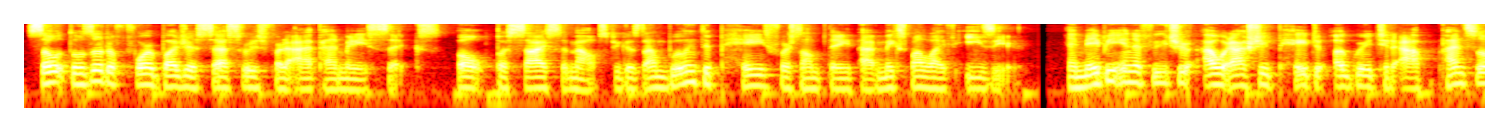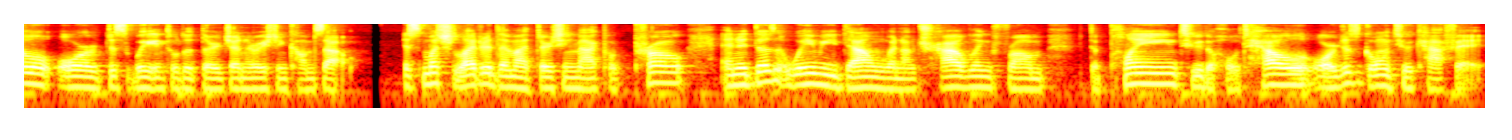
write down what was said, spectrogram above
So those are the four budget accessories for the iPad mini 6. Well, besides the mouse, because I'm willing to pay for something that makes my life easier. And maybe in the future, I would actually pay to upgrade to the Apple Pencil or just wait until the third generation comes out. It's much lighter than my 13 MacBook Pro and it doesn't weigh me down when I'm traveling from the plane to the hotel or just going to a cafe.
